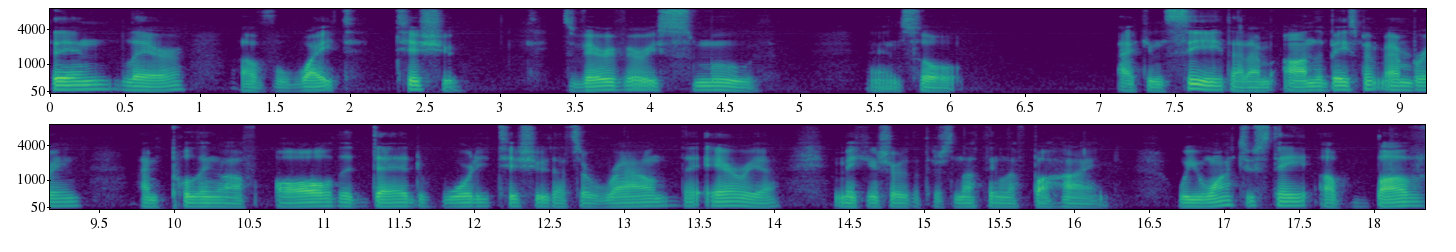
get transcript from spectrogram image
thin layer of white tissue. It's very, very smooth. And so I can see that I'm on the basement membrane. I'm pulling off all the dead warty tissue that's around the area, making sure that there's nothing left behind. We want to stay above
